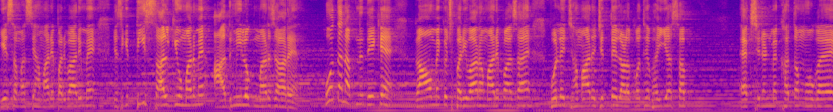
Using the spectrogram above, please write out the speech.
ये समस्या हमारे परिवार में, जैसे कि 30 साल की उम्र में आदमी लोग मर जा रहे हैं। होता ना, अपने देखे। हैं गाँव में कुछ परिवार हमारे पास आए, बोले, हमारे जितने लड़कों थे भैया, सब एक्सीडेंट में ख़त्म हो गए,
